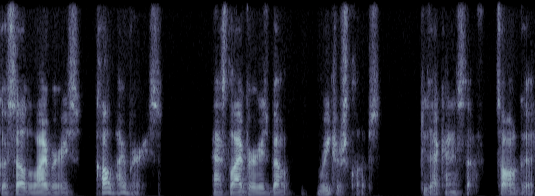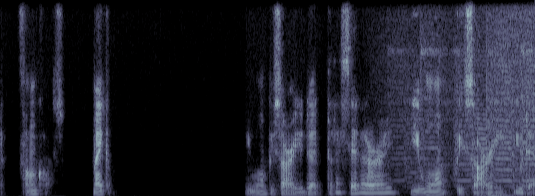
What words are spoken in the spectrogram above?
Go sell to libraries, call libraries, ask libraries about readers clubs, do that kind of stuff. It's all good. Phone calls, make them. You won't be sorry you did. Did I say that already? You won't be sorry you did.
